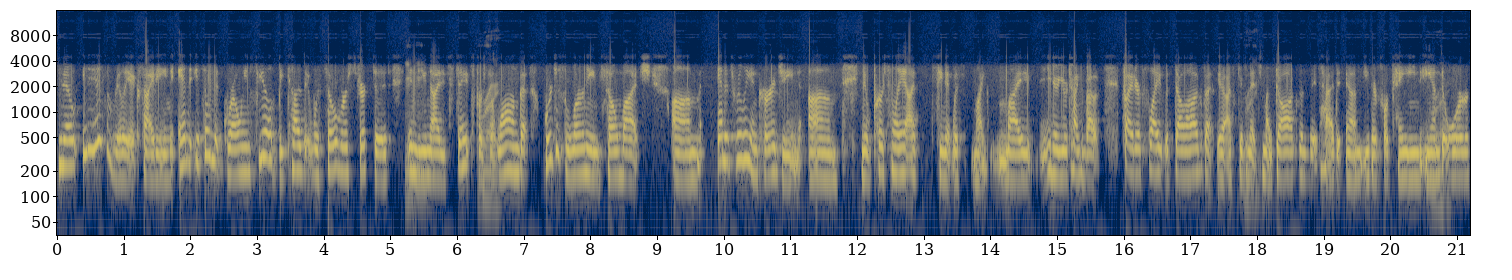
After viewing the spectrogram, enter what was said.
you know, it is really exciting and it's in a growing field because it was so restricted mm-hmm. in the mm-hmm. United States for right. so long that we're just learning so much. Um, and it's really encouraging. Um, you know, personally, I've seen it with my my you know you were talking about fight or flight with dogs I, you know, I've given right. it to my dogs and they've had um, either for pain and right. or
